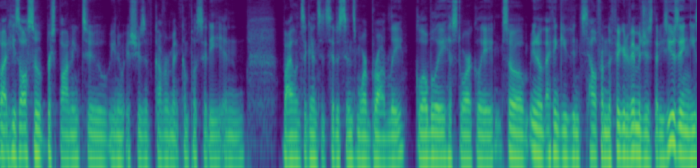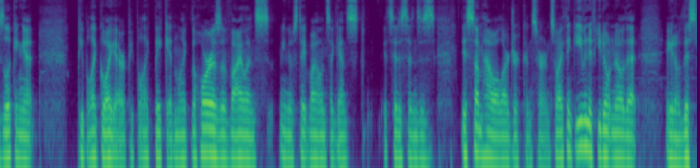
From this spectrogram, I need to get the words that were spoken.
but he's also responding to you know issues of government complicity and violence against its citizens more broadly, globally, historically. So, you know, I think you can tell from the figurative images that he's using, he's looking at people like Goya or people like Bacon, like the horrors of violence, you know, state violence against its citizens is is somehow a larger concern. So I think even if you don't know that, you know, this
